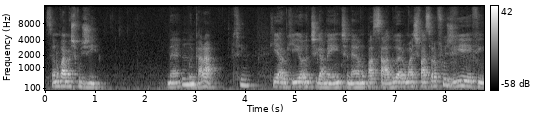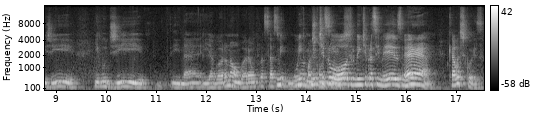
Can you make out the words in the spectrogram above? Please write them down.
você não vai mais fugir, né? Uhum. Vou encarar. Sim. Que era o que antigamente, né, no passado, era o mais fácil era fugir, fingir, iludir, e, né, e agora não, agora é um processo muito mais mais Mentir para o outro, mentir para si mesmo. É, aquelas coisas.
